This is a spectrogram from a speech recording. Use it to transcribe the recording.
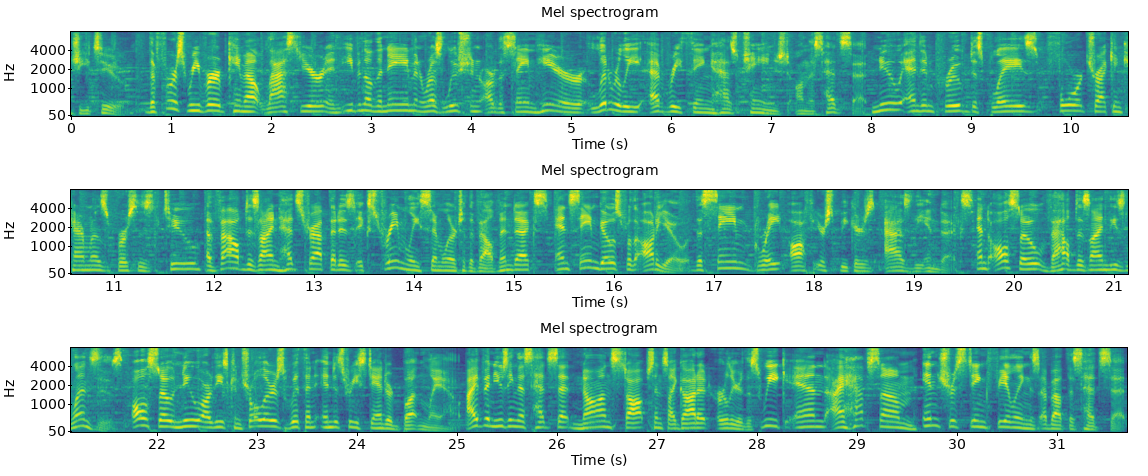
G2. The first Reverb came out last year, and even though the name and resolution are the same here, literally everything has changed changed on this headset. New and improved displays, 4 tracking cameras versus 2, a Valve designed head strap that is extremely similar to the Valve Index, and same goes for the audio, the same great off-ear speakers as the Index. And also, Valve designed these lenses. Also new are these controllers with an industry standard button layout. I've been using this headset non-stop since I got it earlier this week, and I have some interesting feelings about this headset.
